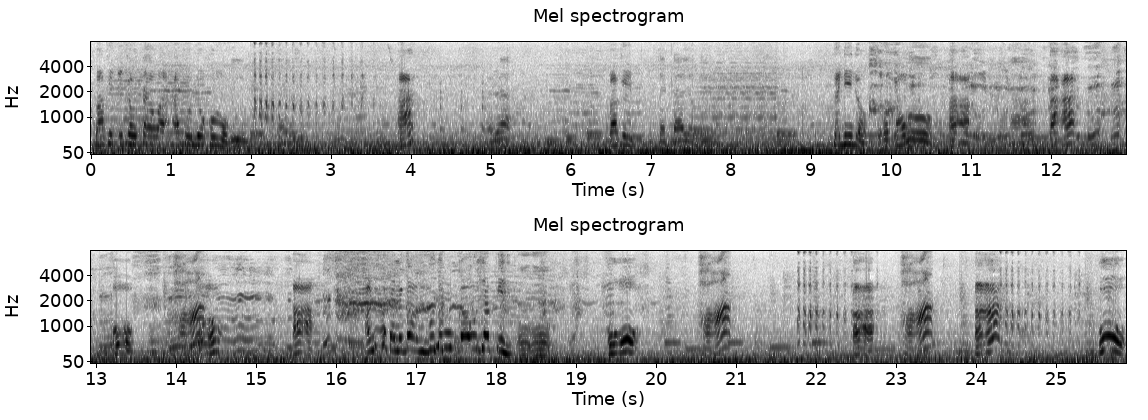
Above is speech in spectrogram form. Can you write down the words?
Bakit ikaw tawa? Ako loko mo. Hmm. Ha? Tara, Bakit? punta tayo kay Kanino? Oo. Oo. Ah, ah. Ah, Ah, ah. Oo. Oo. Ah, ah. Ano ka talaga? Ang gulo mong kausap eh. Oo. Oo. Ha? Ah, ah. Ha? Ah, ah. Oo.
